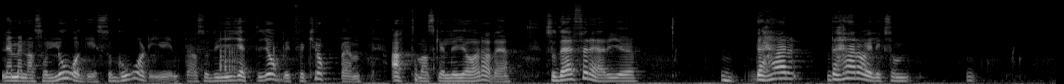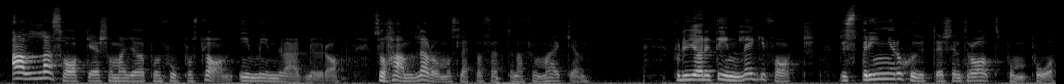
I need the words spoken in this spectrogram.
Nej men alltså logiskt så går det ju inte. Alltså det är ju jättejobbigt för kroppen att man skulle göra det. Så därför är det ju... Det här, det här har ju liksom alla saker som man gör på en fotbollsplan, i min värld nu då, så handlar det om att släppa fötterna från marken. För du gör ett inlägg i fart, du springer och skjuter centralt på, på,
